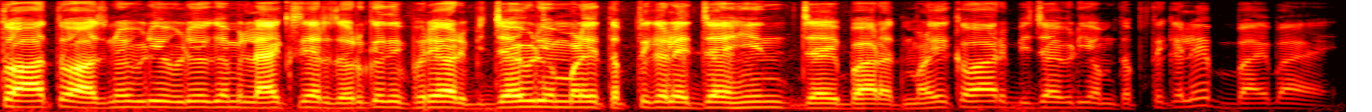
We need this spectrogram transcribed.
તો આ તો આજનો વીડિયો. વીડિયો ગમે લાઈક, શેર જરૂર કરી ફરી વાર. બીજા વીડિયો મળે તબ લે જય હિન્દ, જય ભારત. મળી એક વાર બીજા વીડિયો તબ લે, બાય બાય.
